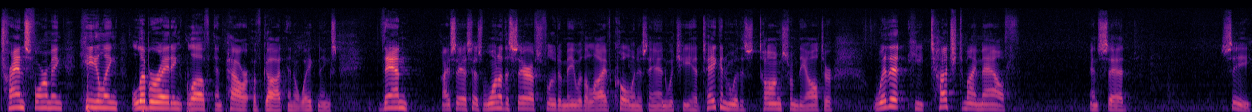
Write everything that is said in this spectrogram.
transforming, healing, liberating love and power of God in awakenings. Then Isaiah says, One of the seraphs flew to me with a live coal in his hand, which he had taken with his tongs from the altar. With it he touched my mouth and said, See,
